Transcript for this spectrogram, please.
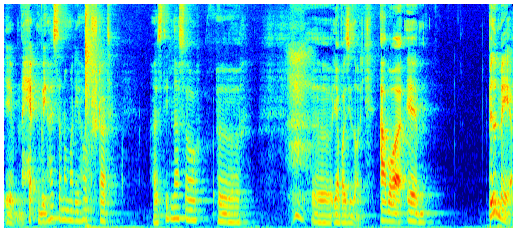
äh, äh, Happen, wie heißt da nochmal die Hauptstadt? Heißt die Nassau? Äh, äh, ja, weiß ich jetzt auch nicht. Aber ähm, Bill Mayer.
